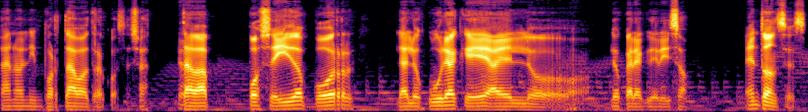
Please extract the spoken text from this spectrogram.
Ya no le importaba otra cosa. Ya estaba poseído por la locura que a él lo, lo caracterizó. Entonces,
